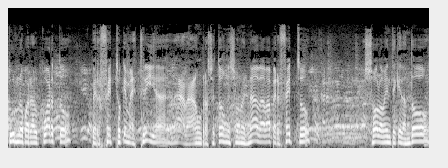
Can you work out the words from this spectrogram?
Turno para el cuarto. Perfecto, qué maestría. Nada, un rosetón, eso no es nada, va perfecto. Solamente quedan dos.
